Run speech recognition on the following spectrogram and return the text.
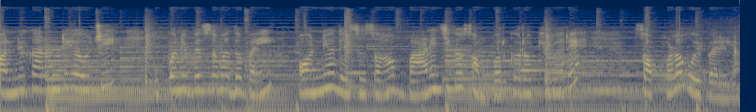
ଅନ୍ୟ କାରଣଟି ହେଉଛି ଉପନିବେଶବାଦ ପାଇଁ ଅନ୍ୟ ଦେଶ ସହ ବାଣିଜ୍ୟିକ ସମ୍ପର୍କ ରଖିବାରେ ସଫଳ ହୋଇପାରିଲା।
